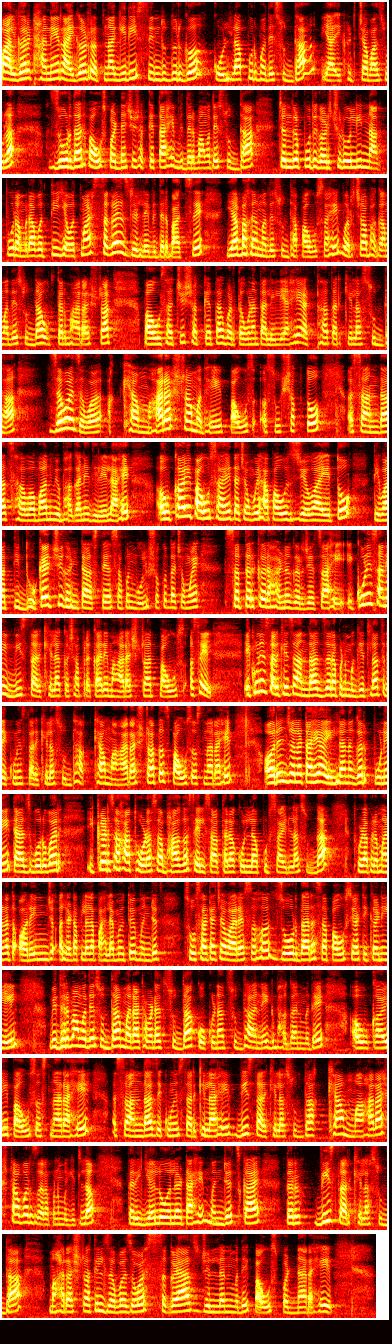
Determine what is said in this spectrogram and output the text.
पालघर ठाणे रायगड रत्नागिरी सिंधुदुर्ग कोल्हापूरमध्ये सुद्धा या इकडच्या बाजूला जोरदार पाऊस पडण्याची शक्यता आहे. विदर्भामध्ये सुद्धा चंद्रपूर गडचिरोली नागपूर अमरावती यवतमाळ सगळेच जिल्हे विदर्भाचे. या भागांमध्ये सुद्धा पाऊस आहे. वरच्या भागामध्ये सुद्धा उत्तर महाराष्ट्रात पावसाची शक्यता वर्तवण्यात आलेली आहे. अठरा तारखेला सुद्धा जवळजवळ अख्ख्या महाराष्ट्रामध्ये पाऊस असू शकतो असा अंदाज हवामान विभागाने दिलेला आहे. अवकाळी पाऊस आहे त्याच्यामुळे हा पाऊस जेव्हा येतो तेव्हा ती धोक्याची घंटा असते असं आपण बोलू शकतो. त्याच्यामुळे सतर्क राहणं गरजेचं आहे. एकोणीस आणि वीस तारखेला कशा प्रकारे महाराष्ट्रात पाऊस असेल? एकोणीस तारखेचा अंदाज जर आपण बघितला तर एकोणीस तारखेला सुद्धा अख्ख्या महाराष्ट्रातच पाऊस असणार आहे. ऑरेंज अलर्ट आहे अहिल्यानगर पुणे त्याचबरोबर इकडचा हा थोडासा भाग असेल सातारा कोल्हापूर साईडला सुद्धा थोड्या प्रमाणात ऑरेंज अलर्ट आपल्याला पाहायला मिळतो मिळतोय म्हणजेच सोसाट्याच्या वाऱ्यासह जोरदार असा पाऊस या ठिकाणी येईल. विदर्भामध्ये सुद्धा मराठवाड्यात सुद्धा कोकणात सुद्धा अनेक भागांमध्ये अवकाळी पाऊस असणार आहे. असा अंदाज एकोणीस तारखेला आहे. वीस तारखेला सुद्धा अख्ख्या महाराष्ट्रावर जर आपण बघितलं तर येलो अलर्ट आहे. म्हणजेच काय? तर वीस तारखेला सुद्धा महाराष्ट्रातील जवळजवळ सगळ्याच जिल्ह्यांमध्ये पाऊस पडणार आहे.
